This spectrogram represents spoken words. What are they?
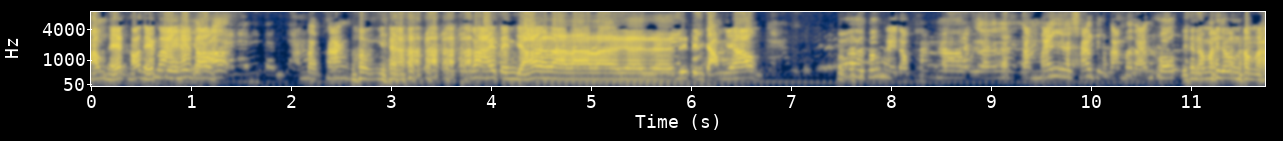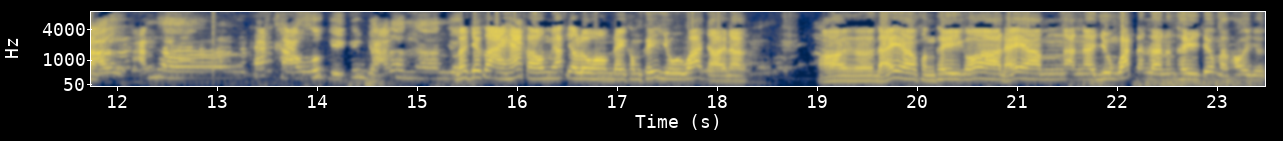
Không thiệt hỏi thiệt có ai hát không anh độc thân. Dạ. Có ai tìm vợ là là, là, là đi tìm chồng gì không? Ôi, tướng này độc thân ờ, năm mấy sáu chục năm rồi nè anh khôn. Vậy năm mấy chục năm à ờ, ảnh ờ, khát khao ước gì kiếm vợ đó anh, anh vô. nói chứ có ai hát không? Hát giao lưu không? Đây không khí vui quá trời nè. Ờ, để phần thi của ờ, để anh Dương Quách anh lên anh thi chứ mà thôi vừa,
